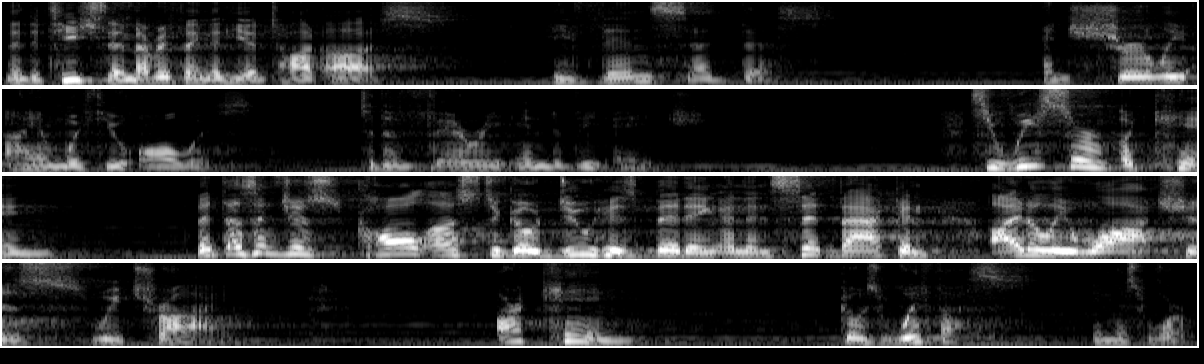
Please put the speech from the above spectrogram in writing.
then to teach them everything that he had taught us, he then said this And surely I am with you always, to the very end of the age. See, we serve a king that doesn't just call us to go do his bidding and then sit back and idly watch as we try. Our king goes with us in this work.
